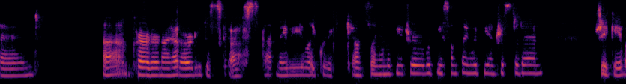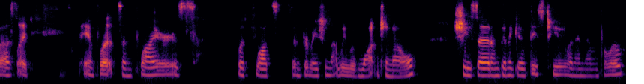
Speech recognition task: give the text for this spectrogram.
and um, Carter and I had already discussed that maybe like grief counseling in the future would be something we'd be interested in. She gave us like pamphlets and flyers with lots of information that we would want to know. She said, I'm going to give these to you in an envelope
